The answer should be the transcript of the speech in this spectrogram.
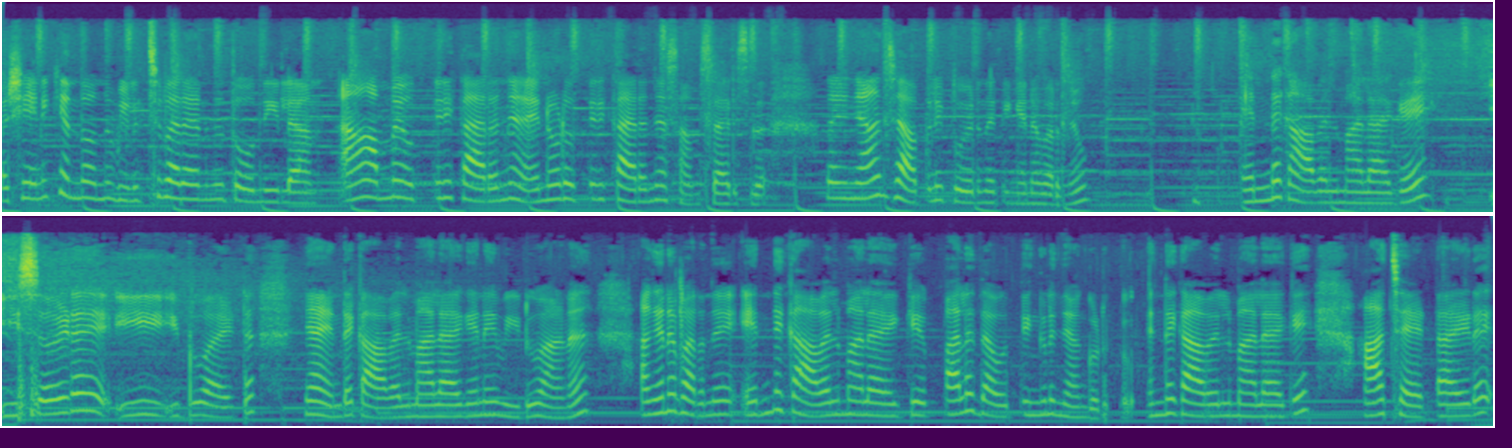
പക്ഷേ എനിക്കെന്തോ ഒന്ന് വിളിച്ചു പറയാനൊന്നും തോന്നിയില്ല. ആ അമ്മ ഒത്തിരി കരഞ്ഞ എന്നോട് ഒത്തിരി കരഞ്ഞ സംസാരിച്ചത്. ഞാൻ ചാപ്പലിൽ പോയിരുന്നിട്ട് ഇങ്ങനെ പറഞ്ഞു. എന്റെ കാവൽമാലാകെ ഈശോയുടെ ഈ ഇതുമായിട്ട് ഞാൻ എന്റെ കാവൽമാലായകനെ വിടുവാണ്. അങ്ങനെ പറഞ്ഞ് എന്റെ കാവൽമാലായക്ക് പല ദൗത്യങ്ങളും ഞാൻ കൊടുത്തു. എന്റെ കാവൽമാലായകെ ആ ചേട്ടായിയുടെ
